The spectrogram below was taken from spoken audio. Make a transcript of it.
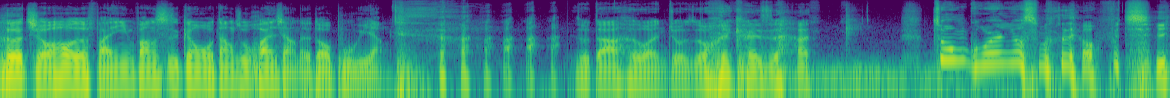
喝酒后的反应方式跟我当初幻想的都不一样。你说大家喝完酒之后会开始喊“中国人有什么了不起”，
